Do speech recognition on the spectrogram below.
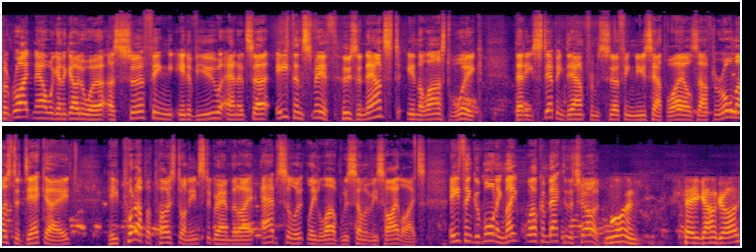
But right now, we're going to go to a, a surfing interview, and it's uh, Ethan Smith, who's announced in the last week that he's stepping down from Surfing New South Wales after almost a decade. He put up a post on Instagram that I absolutely love with some of his highlights. Ethan, good morning, mate. Welcome back to the show. Good morning. How you going, guys?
